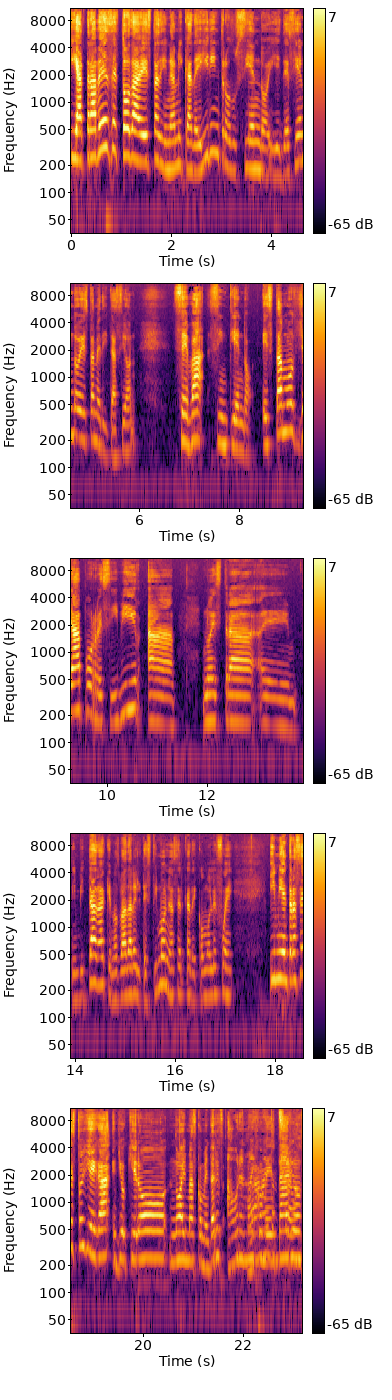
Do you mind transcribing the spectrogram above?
Y a través de toda esta dinámica de ir introduciendo y diciendo esta meditación, se va sintiendo. Estamos ya por recibir a nuestra eh, invitada que nos va a dar el testimonio acerca de cómo le fue y mientras esto llega, yo quiero, no hay más comentarios, ahora no hay comentarios,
